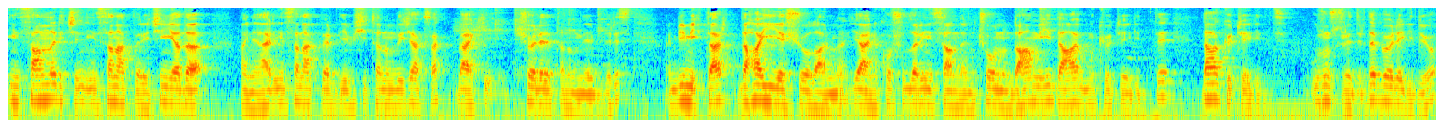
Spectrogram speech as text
insanlar için, insan hakları için ya da hani eğer insan hakları diye bir şey tanımlayacaksak belki şöyle de tanımlayabiliriz. Hani bir miktar daha iyi yaşıyorlar mı? Yani koşulları insanların çoğunun daha mı iyi, daha mı kötüye gitti? Daha kötüye gitti. Uzun süredir de böyle gidiyor.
